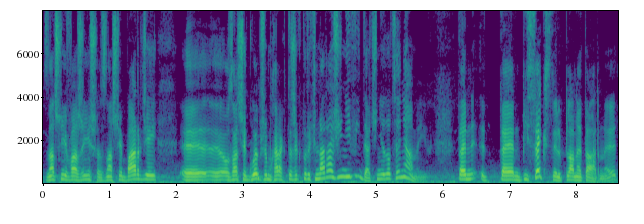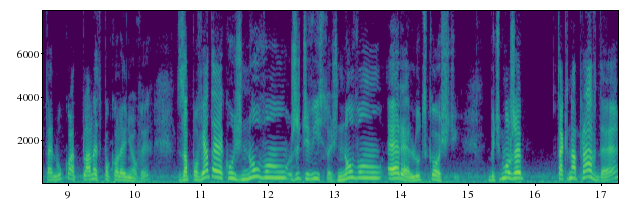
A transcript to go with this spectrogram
znacznie ważniejsze, znacznie bardziej e, o znacznie głębszym charakterze, których na razie nie widać, nie doceniamy ich. Ten, ten bisekstyl planetarny, ten układ planet pokoleniowych zapowiada jakąś nową rzeczywistość, nową erę ludzkości. Być może tak naprawdę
